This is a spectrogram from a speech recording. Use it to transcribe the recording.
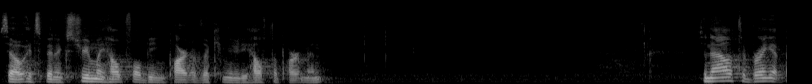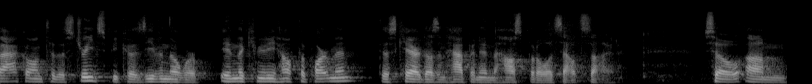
So it's been extremely helpful being part of the community health department. So now to bring it back onto the streets, because even though we're in the community health department, this care doesn't happen in the hospital, it's outside. So, um,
